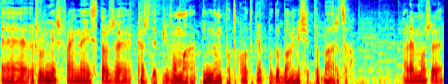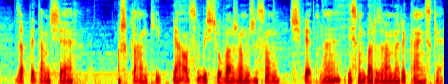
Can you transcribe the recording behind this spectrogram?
E, również fajne jest to, że każde piwo ma inną podkładkę. Podoba mi się to bardzo. Ale może zapytam się szklanki. Ja osobiście uważam, że są świetne i są bardzo amerykańskie.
